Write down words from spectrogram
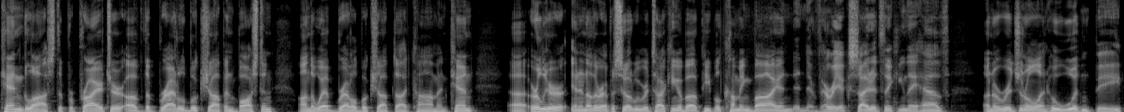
Ken Gloss, the proprietor of the Brattle Bookshop in Boston, on the web, brattlebookshop.com. And Ken, uh, earlier in another episode, we were talking about people coming by and, and they're very excited thinking they have an original, and who wouldn't be?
